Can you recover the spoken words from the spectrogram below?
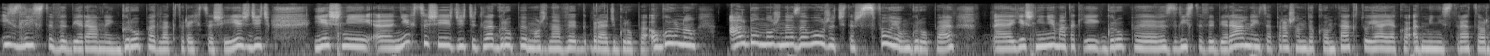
i z listy wybieranej grupę, dla której chce się jeździć. Jeśli nie chce się jeździć dla grupy, można wybrać grupę ogólną, albo można założyć też swoją grupę. Jeśli nie ma takiej grupy z listy wybieranej, zapraszam do kontaktu. Ja jako administrator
